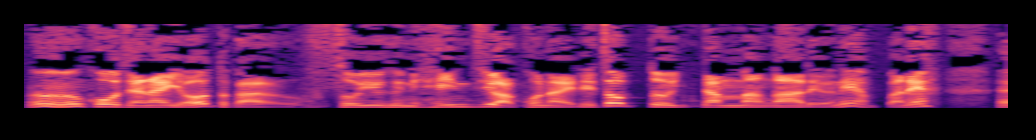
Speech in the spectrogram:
うん、うん、こうじゃないよとか、そういうふうに返事は来ないで、ちょっと一旦間があるよね、やっぱね。え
